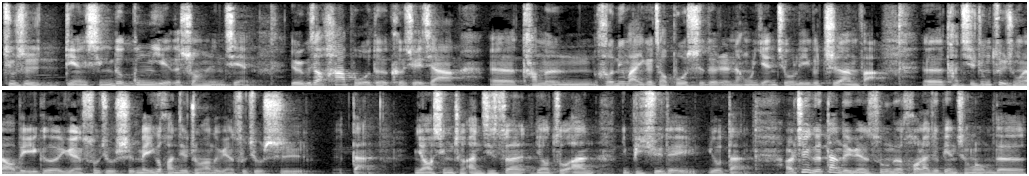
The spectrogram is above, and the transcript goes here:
就是典型的工业的双刃剑。有一个叫哈勃的科学家，呃，他们和另外一个叫波什的人，然后研究了一个制氨法。呃，它其中最重要的一个元素就是每一个环节重要的元素就是氮。你要形成氨基酸，要做氨，你必须得有氮。而这个氮的元素呢，后来就变成了我们的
